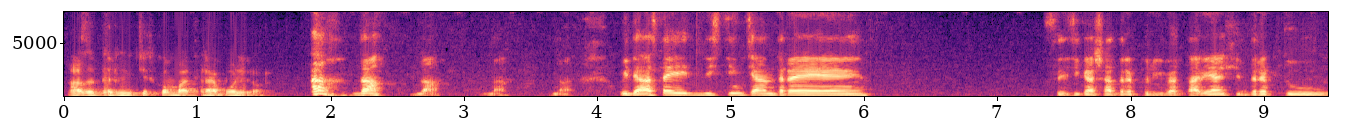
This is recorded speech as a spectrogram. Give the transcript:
A zădărnicit combaterea bolilor. Da, da, da, da, da. Uite, asta e distinția între, să zic așa, dreptul libertarian și dreptul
